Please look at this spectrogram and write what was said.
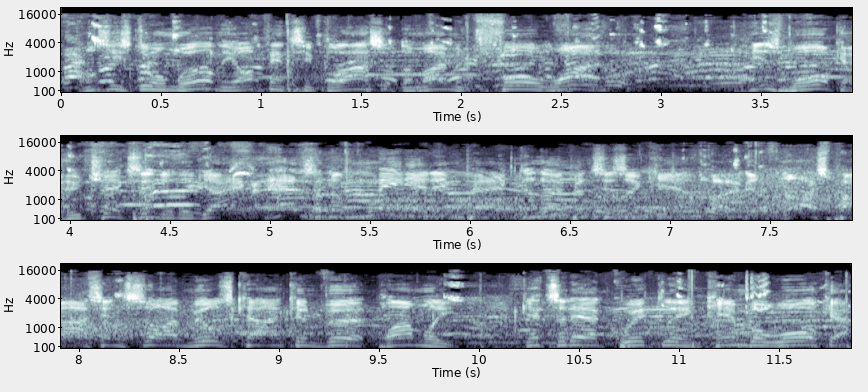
Aussie's doing well on the offensive glass at the moment, 4-1. Here's Walker, who checks into the game and has an immediate impact and opens his account. Bogut, nice pass inside. Mills can't convert. Plumlee gets it out quickly, and Kemba Walker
